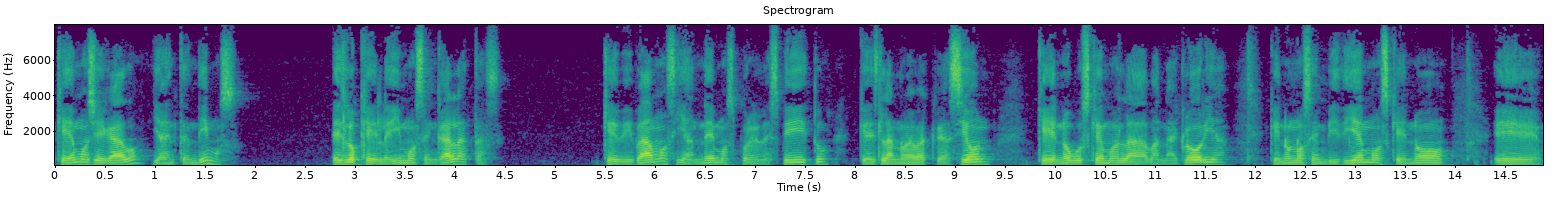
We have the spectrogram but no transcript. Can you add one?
que hemos llegado? Ya entendimos. Es lo que leímos en Gálatas. Que vivamos y andemos por el Espíritu, que es la nueva creación, que no busquemos la vanagloria, que no nos envidiemos, que no eh,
